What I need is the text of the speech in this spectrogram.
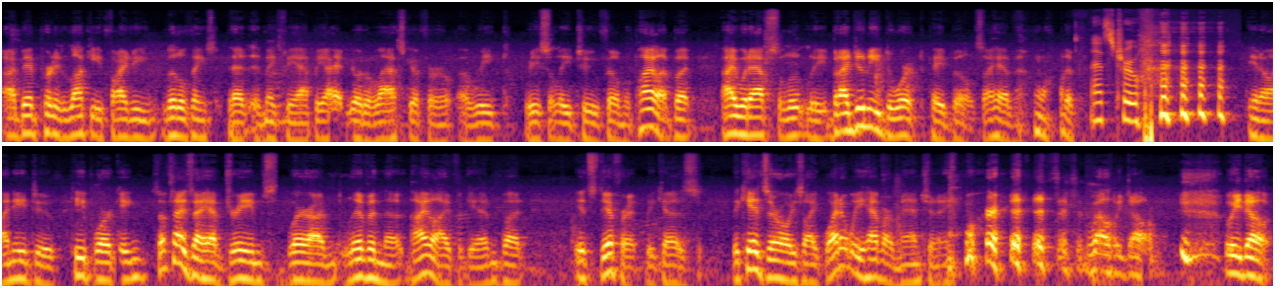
I've been pretty lucky finding little things that it makes me happy. I had to go to Alaska for a week recently to film a pilot, but I would absolutely. But I do need to work to pay bills. I have a lot of That's true. you know, I need to keep working. Sometimes I have dreams where I'm living the high life again, but it's different because the kids are always like, "Why don't we have our mansion anymore?" Said, well, we don't. We don't.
